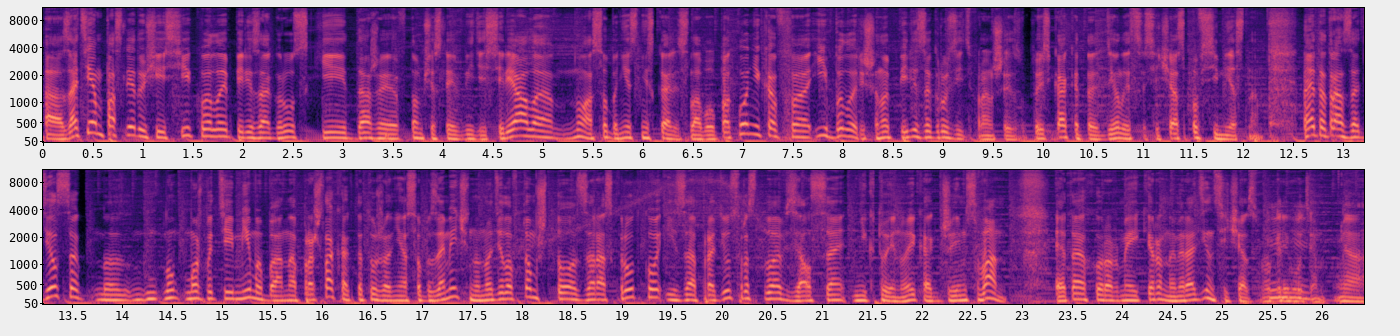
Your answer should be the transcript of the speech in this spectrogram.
А Затем последующие сиквелы, перезагрузки, даже в том числе в виде сериала, ну, особо не снискали славу у поклонников, э, и было решено перезагрузить франшизу. То есть, как это делается сейчас повсеместно. На этот раз заделся, э, ну, может быть, и мимо бы она прошла, как-то тоже не особо замечено, но дело в том, что за раскрутку и за продюсерство взялся никто иной, как Джеймс Ван. Это хоррор-мейкер номер один сейчас в Голливуде. Э,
